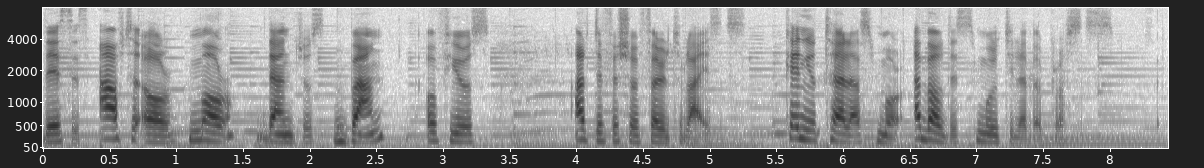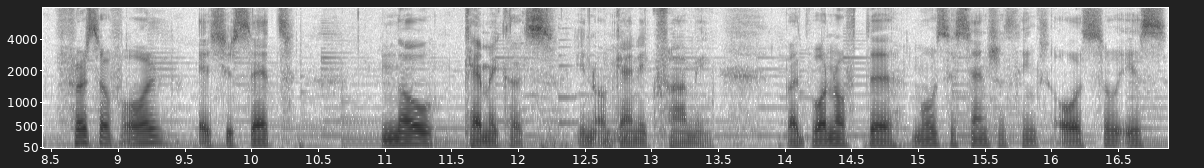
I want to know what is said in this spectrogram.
This is, after all, more than just ban of use artificial fertilizers. Can you tell us more about this multi-level process? First of all, as you said, no chemicals in organic farming. But one of the most essential things also is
